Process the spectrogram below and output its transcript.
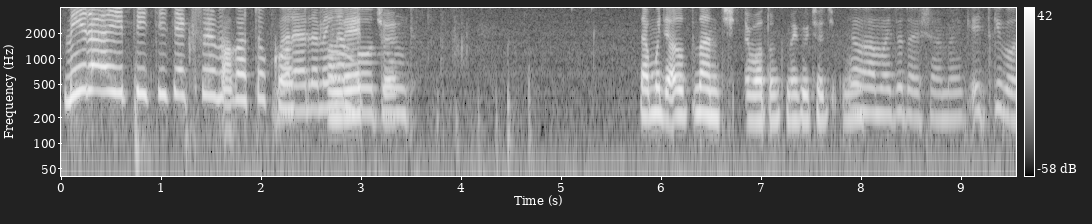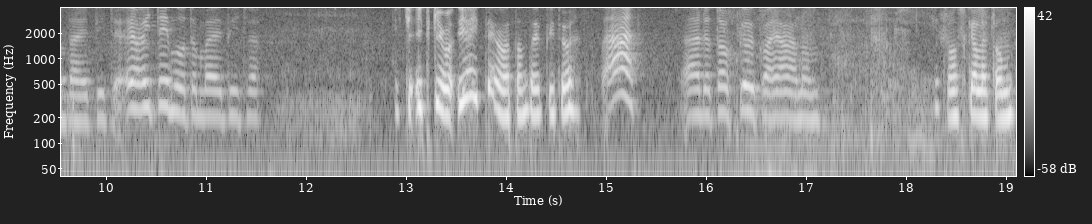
Mire építitek föl magatokot? Mert erre még A nem lépcső. voltunk. De amúgy ott lent se voltunk még, úgyhogy... Jó, hát majd oda is elmegyünk. Itt ki volt beépítve? Ja, itt én voltam beépítve. Itt, itt ki volt? Ja, itt én voltam beépítve. Á! Áldjatok kőkajánom. Itt van skeleton.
